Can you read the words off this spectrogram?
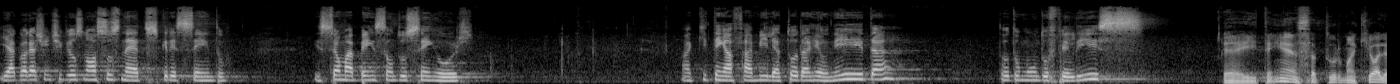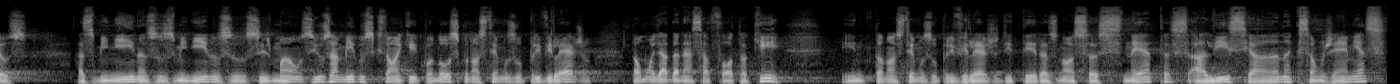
e agora a gente vê os nossos netos crescendo. Isso é uma bênção do Senhor. Aqui tem a família toda reunida, todo mundo feliz. É, e tem essa turma aqui, olha, os, as meninas, os meninos, os irmãos e os amigos que estão aqui conosco. Nós temos o privilégio, dá uma olhada nessa foto aqui. Então, nós temos o privilégio de ter as nossas netas, a Alice e a Ana, que são gêmeas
